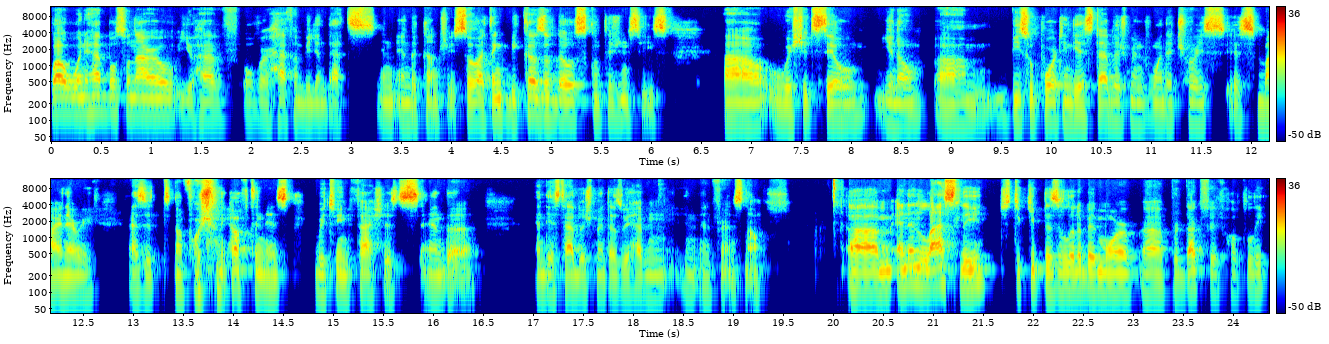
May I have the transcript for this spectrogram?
Well, when you have Bolsonaro, you have over half a million deaths in, in the country. So I think because of those contingencies, uh, we should still, you know, um, be supporting the establishment when the choice is binary as it unfortunately often is between fascists and the and the establishment as we have in, in, in France now. Um, and then lastly, just to keep this a little bit more uh, productive, hopefully,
